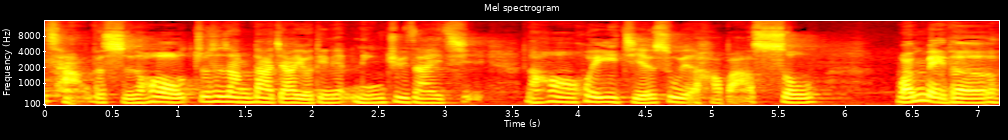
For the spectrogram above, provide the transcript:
场的时候，就是让大家有点点凝聚在一起，然后会议结束也好，把它收完美的，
